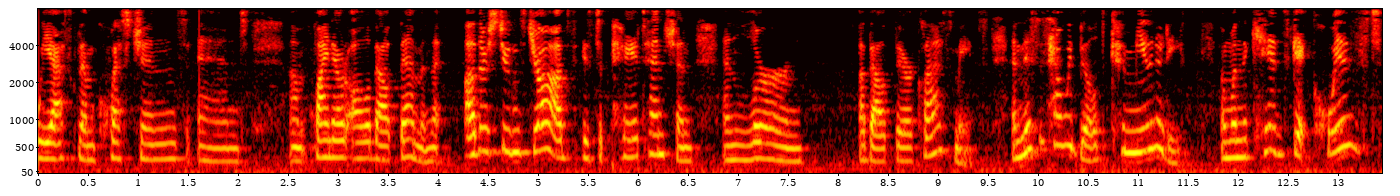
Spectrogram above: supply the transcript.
we ask them questions and um, find out all about them. And the other students' jobs is to pay attention and learn about their classmates. And this is how we build community. And when the kids get quizzed,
